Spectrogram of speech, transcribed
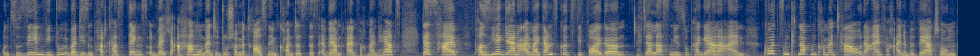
und zu sehen, wie du über diesen Podcast denkst und welche Aha-Momente du schon mit rausnehmen konntest, das erwärmt einfach mein Herz. Deshalb pausiere gerne einmal ganz kurz die Folge, hinterlass mir super gerne einen kurzen, knappen Kommentar oder einfach eine Bewertung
